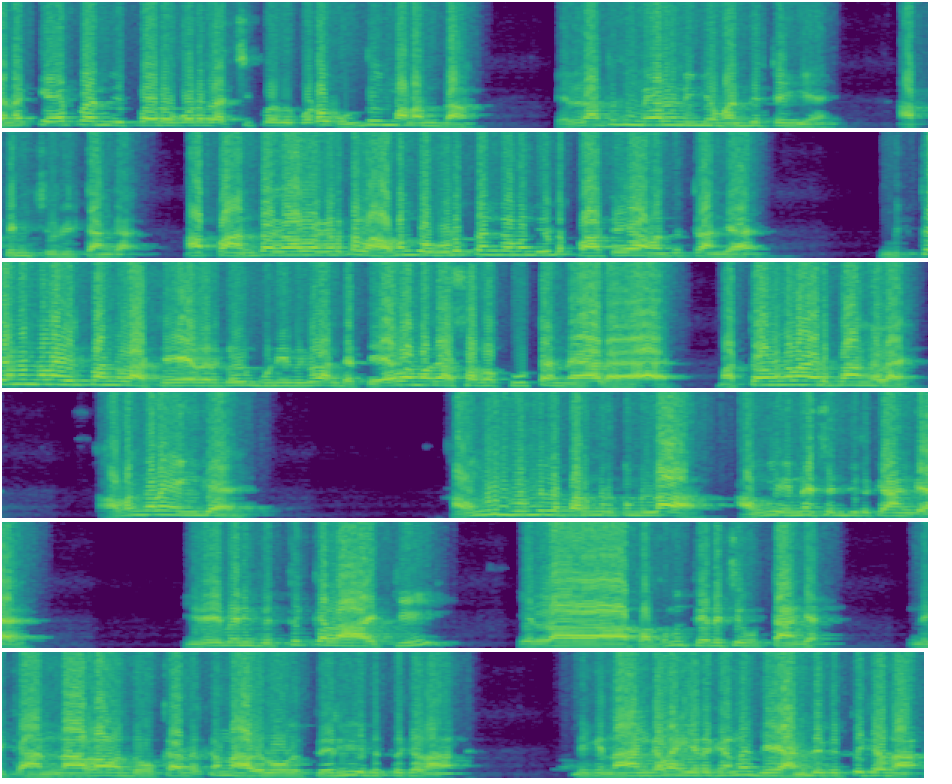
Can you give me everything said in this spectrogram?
எனக்கு ஏப்ப நிற்பதை கூட ரசிப்பது கூட உங்கள் மனம்தான். எல்லாத்துக்கும் மேல நீங்க வந்துட்டீங்க அப்படின்னு சொல்லிட்டாங்க. அப்ப அந்த காலகட்டத்தில் அவங்க ஒருத்தங்க வந்துட்டு பாட்டையா வந்துட்டாங்க. மித்தவங்களாம் இருப்பாங்களா? தேவர்கள் முனிவர்கள் அந்த தேவ மகாசபை கூட்டம் மேல மற்றவங்களாம் இருப்பாங்களே. அவங்களாம் எங்க? அவங்களும் பூமியில பறந்துருக்கும்ல. அவங்களும் என்ன செஞ்சிருக்காங்க? இதே மாதிரி வித்துக்களை ஆக்கி எல்லா பக்கமும் தெரிச்சு விட்டாங்க. இன்னைக்கு அண்ணாலாம் வந்து உட்காந்துருக்கோம்னா அதுல ஒரு பெரிய வித்துக்கள் தான். இன்னைக்கு நாங்கெல்லாம் இருக்கோம்னா அந்த வித்துக்கள் தான்.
